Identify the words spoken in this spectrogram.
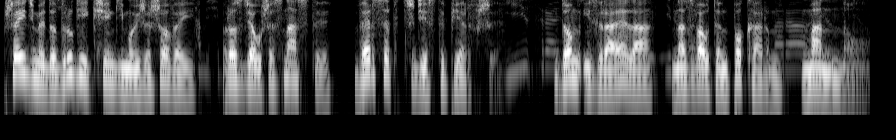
Przejdźmy do drugiej księgi Mojżeszowej, rozdział 16, werset 31. Dom Izraela nazwał ten pokarm manną,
